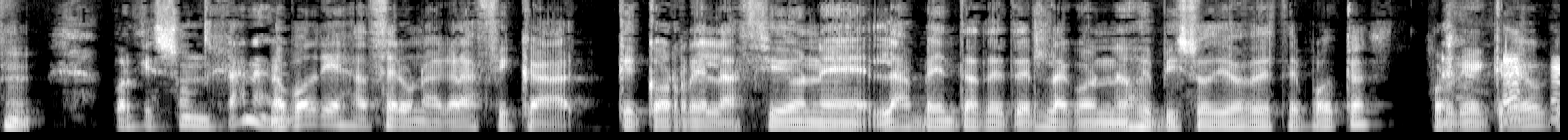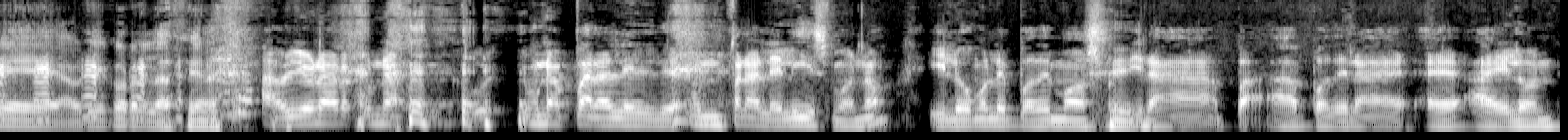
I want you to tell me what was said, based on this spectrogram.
porque son tan... ¿No podrías hacer una gráfica que correlacione las ventas de Tesla con los episodios de este podcast? Porque creo que habría correlaciones. habría una, un paralelismo, ¿no? Y luego le podemos pedir a, poder a, Elon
